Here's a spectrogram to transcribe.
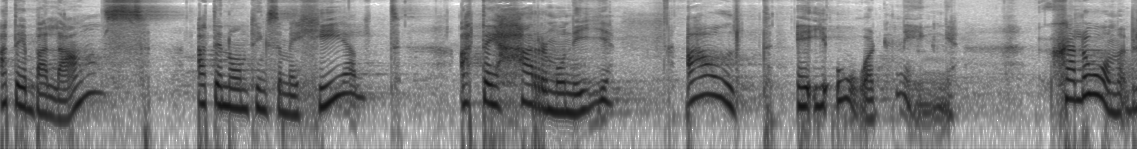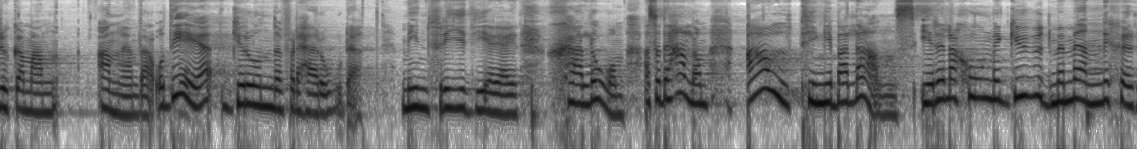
att det är balans, att det är någonting som är helt, att det är harmoni. Allt är i ordning. Shalom brukar man använda och det är grunden för det här ordet. Min frid ger jag er. Shalom. Alltså det handlar om allting i balans, i relation med Gud, med människor,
